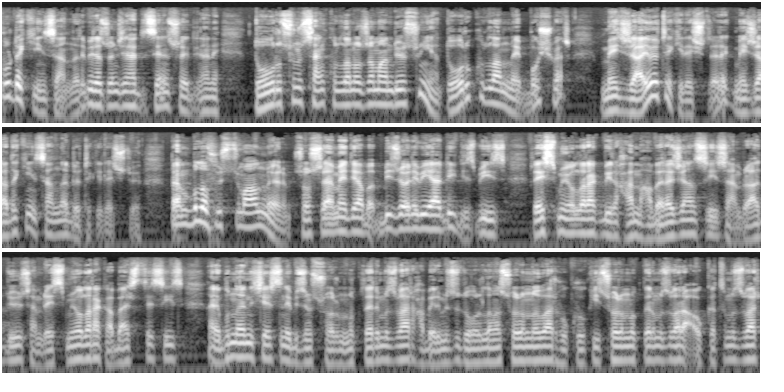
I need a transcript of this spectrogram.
buradaki insanları biraz önce hadi senin söylediğin hani doğrusunu sen kullan o zaman diyorsun ya doğru kullanmayı boş ver. Mecrayı ötekileştirerek mecradaki insanları da ötekileştiriyor. Ben bu lafı üstüme almıyorum. Sosyal medya biz öyle bir yer değiliz. Biz resmi olarak bir hem haber ajansıyız hem radyoyuz hem resmi olarak haber sitesiyiz. Hani bunların içerisinde bizim sorumluluklarımız var. Haberimizi doğrulama sorumluluğu var. Hukuki sorumluluklarımız var. Avukatımız var.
